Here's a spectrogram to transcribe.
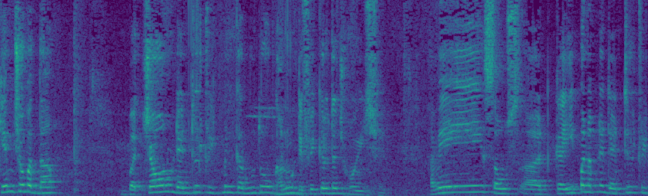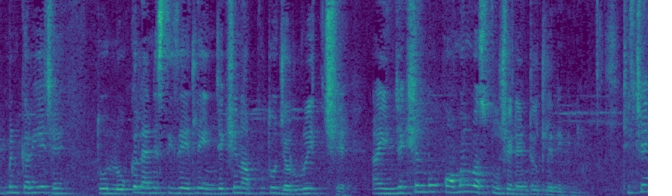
કેમ છો બધા? બચ્ચાઓનું ડેન્ટલ ટ્રીટમેન્ટ કરવું તો ઘણું ડિફિકલ્ટ જ હોય છે. હવે સૌ કંઈ પણ આપણે ડેન્ટલ ટ્રીટમેન્ટ કરીએ છીએ તો લોકલ એનેસ્થિઝિયા એટલે ઇન્જેક્શન આપવું તો જરૂરી જ છે. આ ઇન્જેક્શન બહુ કોમન વસ્તુ છે ડેન્ટલ ક્લિનિકની ઠીક છે?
